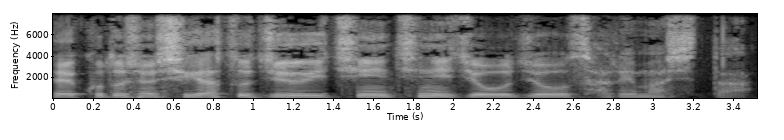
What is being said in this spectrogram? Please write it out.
えー、今年の4月11日に上場されました。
